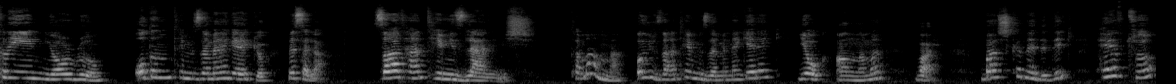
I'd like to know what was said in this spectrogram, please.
clean your room. Odanı temizlemene gerek yok. Mesela zaten temizlenmiş. Tamam mı? O yüzden temizlemene gerek yok anlamı var. Başka ne dedik? Have to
